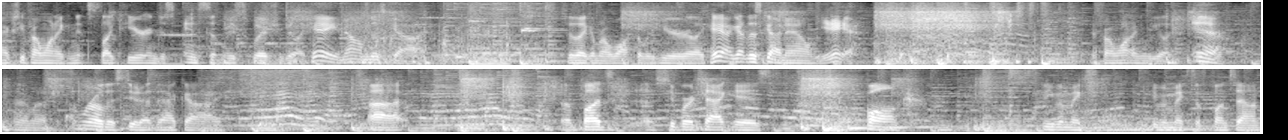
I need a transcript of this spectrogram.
Actually, if I want, I can hit select here and just instantly switch and be like, hey, now I'm this guy. So like I'm gonna walk over here, like, hey, I got this guy now, yeah. If I want, I can be like, yeah. I'm gonna throw this dude at that guy. Uh, uh, Bud's super attack is bonk. It even makes even makes the fun sound.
